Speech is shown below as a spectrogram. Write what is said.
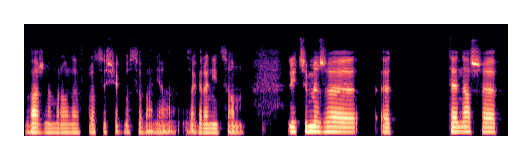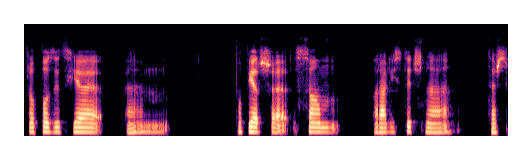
ważną rolę w procesie głosowania za granicą. Liczymy, że e, te nasze propozycje po pierwsze są realistyczne też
